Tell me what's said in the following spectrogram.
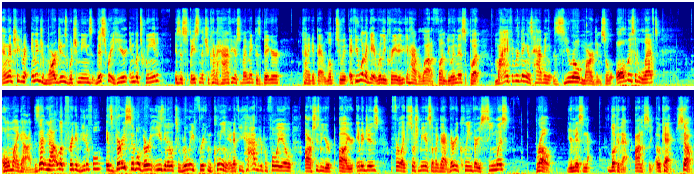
And I'm to change my image margins, which means this right here in between is the spacing that you kind of have here. So if I make this bigger, kind of get that look to it. If you want to get really creative, you can have a lot of fun doing this. But my favorite thing is having zero margin. So all the way to the left, oh my god, does that not look freaking beautiful? It's very simple, very easy, and it looks really freaking clean. And if you have your portfolio, or excuse me, your uh, your images for like social media and stuff like that, very clean, very seamless, bro, you're missing. Look at that, honestly. Okay, so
